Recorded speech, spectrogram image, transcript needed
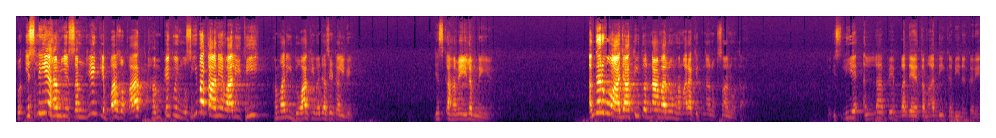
تو اس لیے ہم یہ سمجھیں کہ بعض اوقات ہم پہ کوئی مصیبت آنے والی تھی، ہماری دعا کی وجہ سے ٹل گئی، جس کا ہمیں علم نہیں ہے۔ اگر وہ آ جاتی تو نامعلوم ہمارا کتنا نقصان ہوتا۔ اس لیے اللہ پہ بد اعتمادی کبھی نہ کریں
